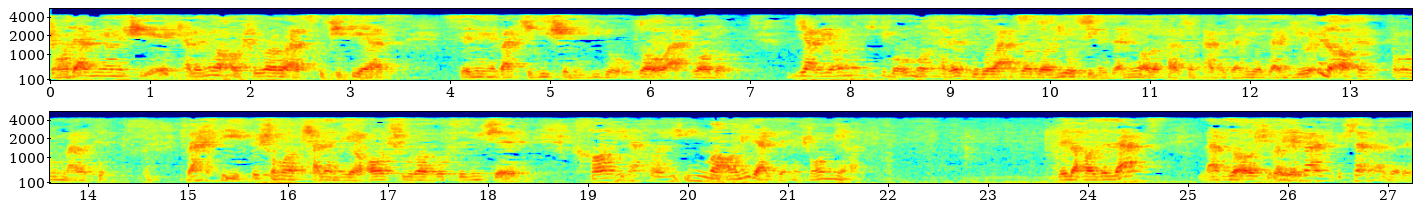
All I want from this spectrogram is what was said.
شما در میان شیعه کلمه آشورا رو از کوچیکی از سنین بچگی شنیدید و اوضاع و احوال و جریاناتی که با اون مرتبط بوده و عزاداری و سینه زنی و حالا پرسون زنی و زنجی و الی آخر مراتب. وقتی به شما کلمه یا آشورا گفته میشه خواهی نخواهی این معانی در ذهن شما میاد. به لحاظ لفظ لفظ آشورا یه بعض بیشتر نداره.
